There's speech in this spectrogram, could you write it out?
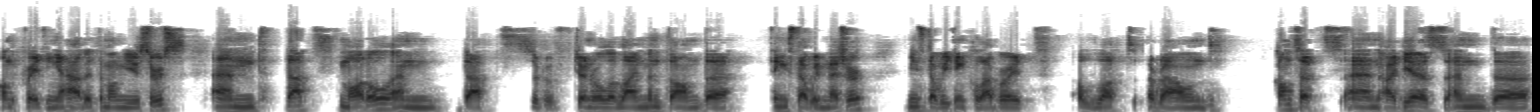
on creating a habit among users. And that model and that sort of general alignment on the things that we measure means that we can collaborate a lot around concepts and ideas and uh,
